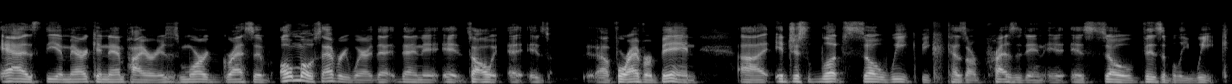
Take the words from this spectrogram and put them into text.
as the American empire is more aggressive almost everywhere that than it, it's always is uh, forever been. Uh, it just looks so weak because our president is, is so visibly weak.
